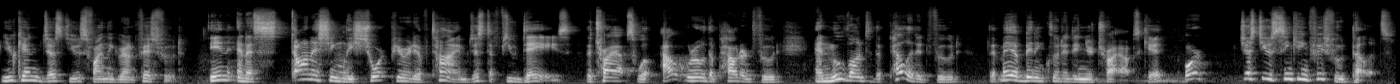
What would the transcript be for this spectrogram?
you can just use finely ground fish food. In an astonishingly short period of time, just a few days, the triops will outgrow the powdered food and move on to the pelleted food that may have been included in your triops kit, or just use sinking fish food pellets.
